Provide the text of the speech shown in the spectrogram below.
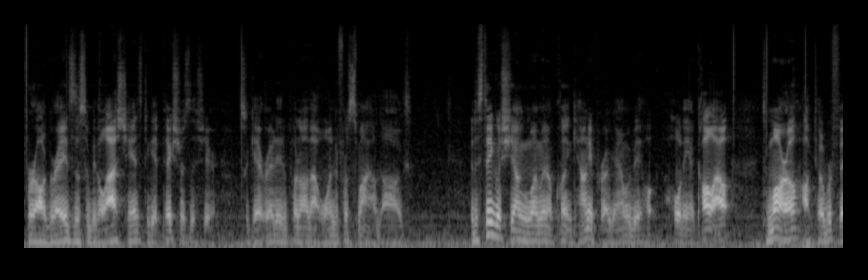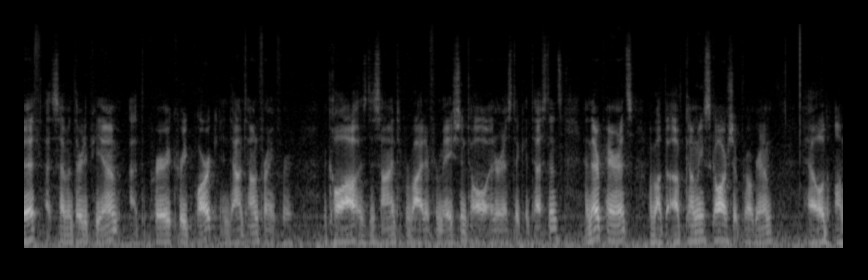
For all grades, this will be the last chance to get pictures this year, so get ready to put on that wonderful smile, dogs. The Distinguished Young Women of Clinton County program will be ho holding a call out tomorrow, October 5th at 7.30 p.m. at the Prairie Creek Park in downtown Frankfort. The call out is designed to provide information to all interested contestants and their parents about the upcoming scholarship program held on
